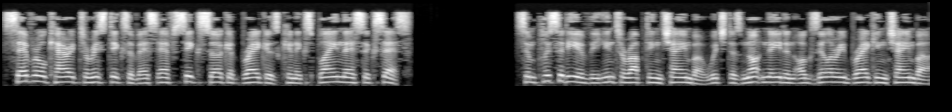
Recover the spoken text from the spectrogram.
Several characteristics of SF6 circuit breakers can explain their success. Simplicity of the interrupting chamber which does not need an auxiliary breaking chamber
